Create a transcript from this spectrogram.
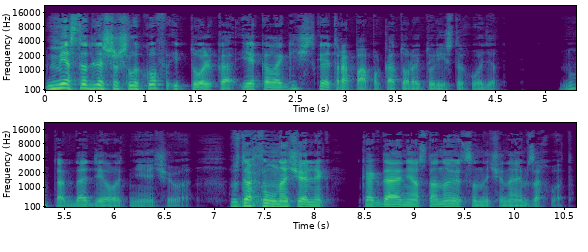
Место для шашлыков и только, и экологическая тропа, по которой туристы ходят. Ну, тогда делать нечего. Вздохнул начальник. Когда они остановятся, начинаем захват.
